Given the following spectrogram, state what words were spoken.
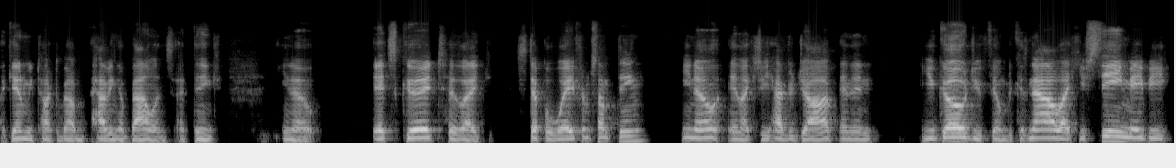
again, we talked about having a balance. I think, you know, it's good to like step away from something, you know, and like so you have your job and then you go do film because now like you're seeing maybe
